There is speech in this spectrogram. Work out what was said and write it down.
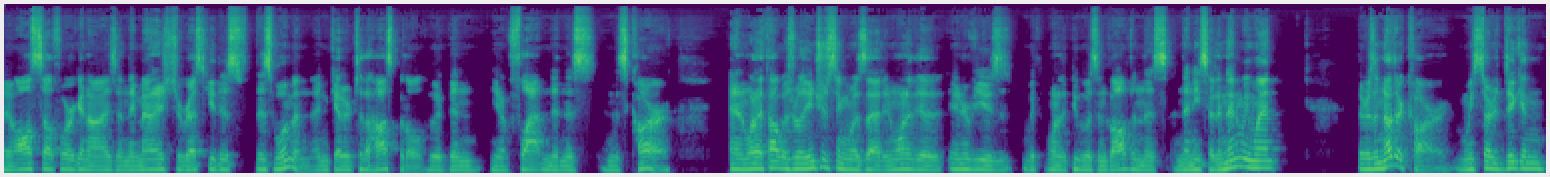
uh, all self-organized and they managed to rescue this this woman and get her to the hospital who had been you know flattened in this in this car and what I thought was really interesting was that in one of the interviews with one of the people who was involved in this, and then he said, and then we went there was another car and we started digging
